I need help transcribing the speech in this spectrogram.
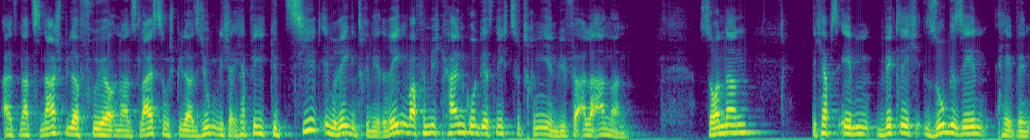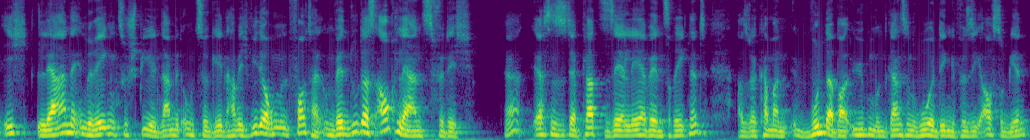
als Nationalspieler früher und als Leistungsspieler, als Jugendlicher, ich habe wirklich gezielt im Regen trainiert. Regen war für mich kein Grund, jetzt nicht zu trainieren, wie für alle anderen, sondern ich habe es eben wirklich so gesehen, hey, wenn ich lerne im Regen zu spielen, damit umzugehen, habe ich wiederum einen Vorteil. Und wenn du das auch lernst für dich, ja, erstens ist der Platz sehr leer, wenn es regnet, also da kann man wunderbar üben und ganz in Ruhe Dinge für sich ausprobieren.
